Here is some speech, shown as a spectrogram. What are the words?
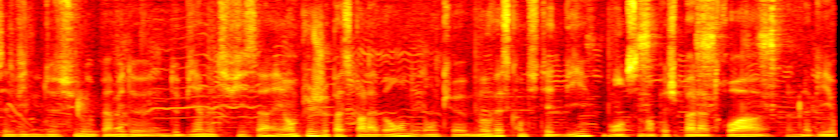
Cette vide dessus nous permet de, bien notifier ça. Et en plus, je passe par la bande, donc euh, mauvaise quantité de billes. Bon, ça n'empêche pas la 3, euh, la bille,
